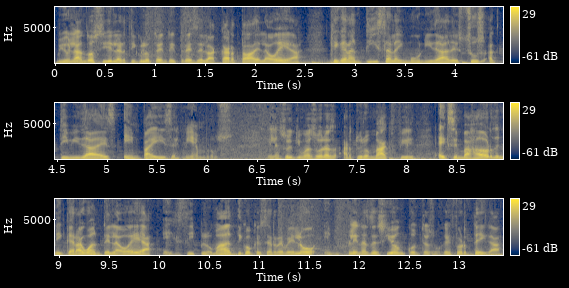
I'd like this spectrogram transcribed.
violando así el artículo 33 de la Carta de la OEA, que garantiza la inmunidad de sus actividades en países miembros. En las últimas horas, Arturo Macfield, ex embajador de Nicaragua ante la OEA, ex diplomático que se rebeló en plena sesión contra su jefe Ortega,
